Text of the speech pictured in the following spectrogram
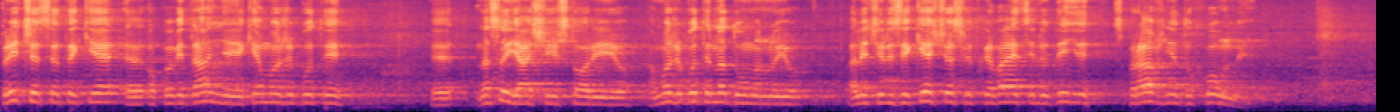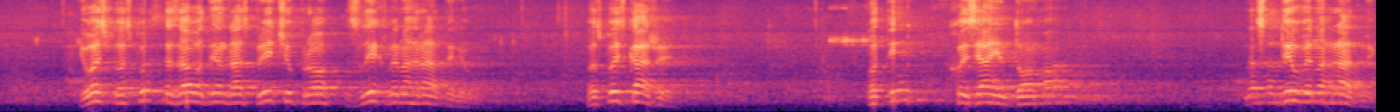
Притча це таке е, оповідання, яке може бути е, настоящою історією, а може бути надуманою, але через яке щось відкривається людині справжнє духовне. І ось Господь сказав один раз притчу про злих виноградарів. Господь каже, один хазяїн дома насадив виноградник,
